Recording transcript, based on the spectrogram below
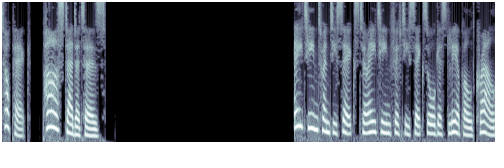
Topic: Past editors. 1826 to 1856 August Leopold Crelle.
